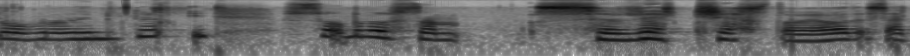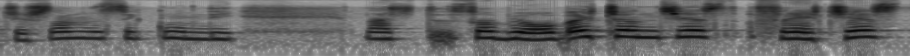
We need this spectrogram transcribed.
dobro, ne bitno. I sobrao sam sve čestove ovdje, sad ćeš sam na sekundi, znači, sobio obećan čest, fre čest,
